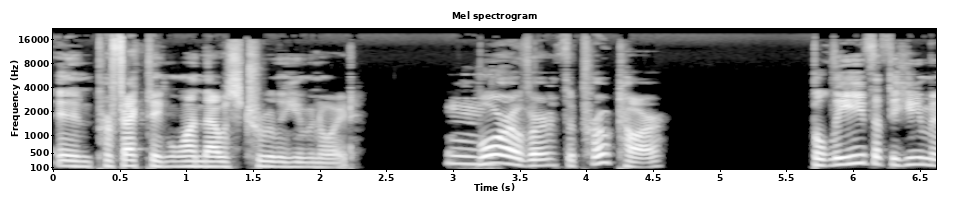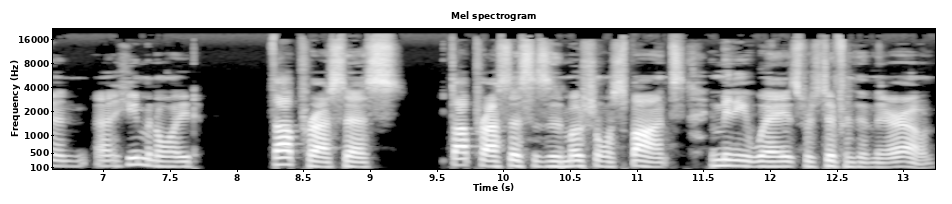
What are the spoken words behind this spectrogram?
in perfecting one that was truly humanoid. Hmm. Moreover, the Protar believed that the human uh, humanoid thought process thought processes and emotional response in many ways was different than their own.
